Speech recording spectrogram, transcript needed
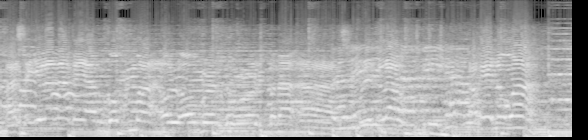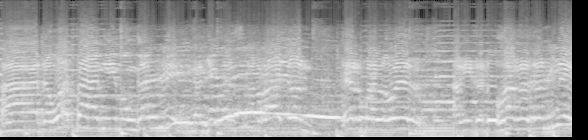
Ah, sige lang na kaya ang Gugma all over the world pa na. Ah, Ikaduha nga ganti.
